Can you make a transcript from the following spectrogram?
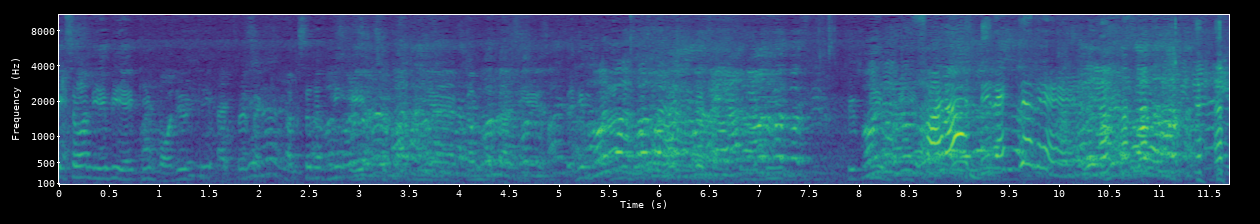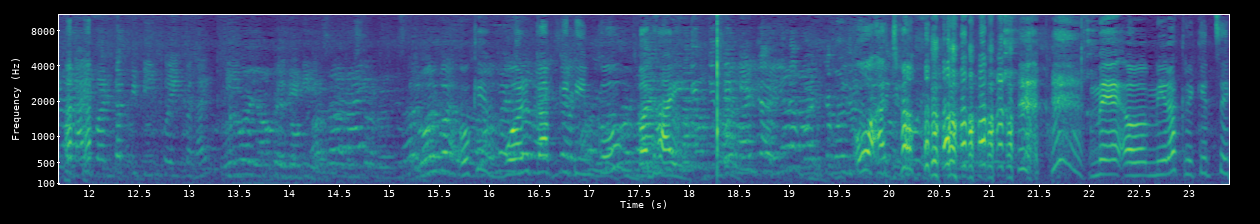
एक सवाल ये भी है कि बॉलीवुड की एक्ट्रेस अक्सर अपनी एज छुपाती है कम बताती है लेकिन फारा डायरेक्टर है के वर्ल्ड कप की टीम को बधाई ओ अच्छा मैं uh, मेरा क्रिकेट से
